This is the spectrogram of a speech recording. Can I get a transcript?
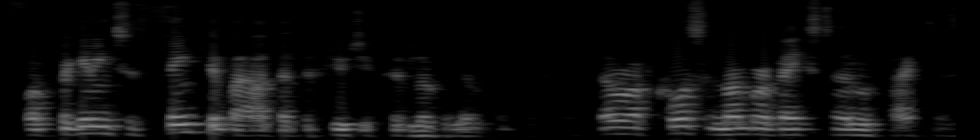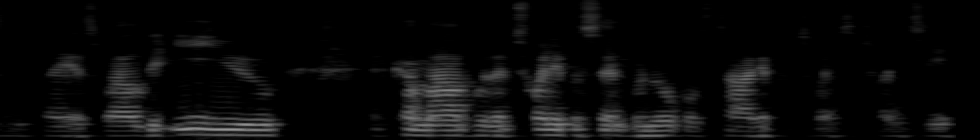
for beginning to think about that the future could look a little bit different. There were of course a number of external factors in play as well. The EU had come out with a 20% renewables target for 2020.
